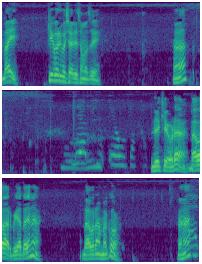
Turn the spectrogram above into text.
भाइ के गरिबस्यो अहिलेसम्म चाहिँ? लेख्यो एउटा? बाबाहरूको याद आएन? बाबा र आमाको.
